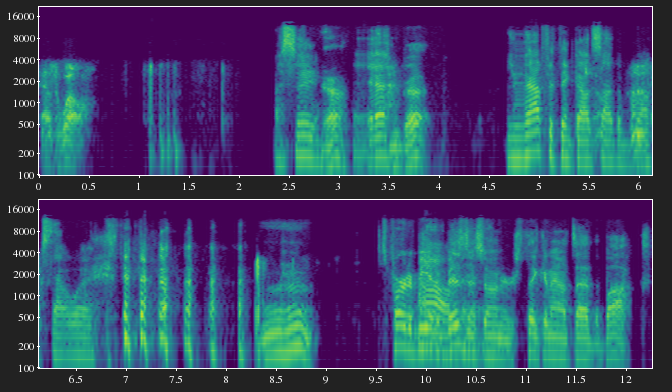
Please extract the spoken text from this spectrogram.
as well. I see. Yeah. Yeah. You bet. You have to think outside the box that way. mm-hmm It's part of being oh, a business man. owner is thinking outside the box.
